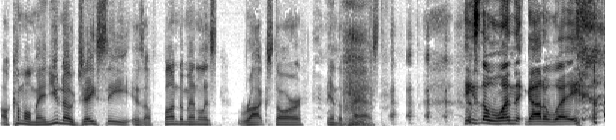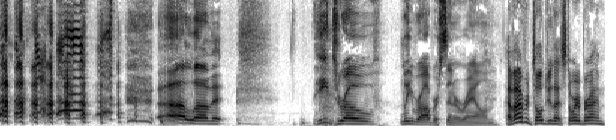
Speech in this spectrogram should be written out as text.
oh come on, man, you know, JC is a fundamentalist rock star in the past. He's the one that got away. I love it. He drove Lee Roberson around. Have I ever told you that story, Brian?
